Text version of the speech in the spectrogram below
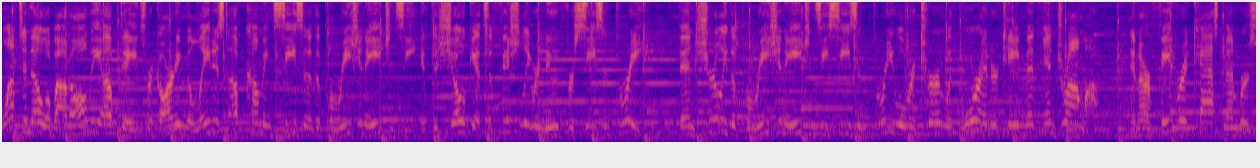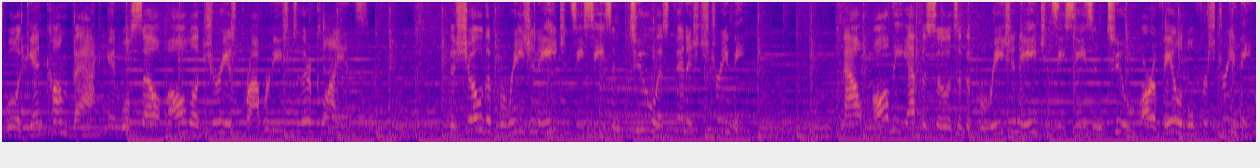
Want to know about all the updates regarding the latest upcoming season of The Parisian Agency if the show gets officially renewed for Season 3? Then surely The Parisian Agency Season 3 will return with more entertainment and drama, and our favorite cast members will again come back and will sell all luxurious properties to their clients. The show The Parisian Agency Season 2 has finished streaming, now, all the episodes of the Parisian Agency Season 2 are available for streaming,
